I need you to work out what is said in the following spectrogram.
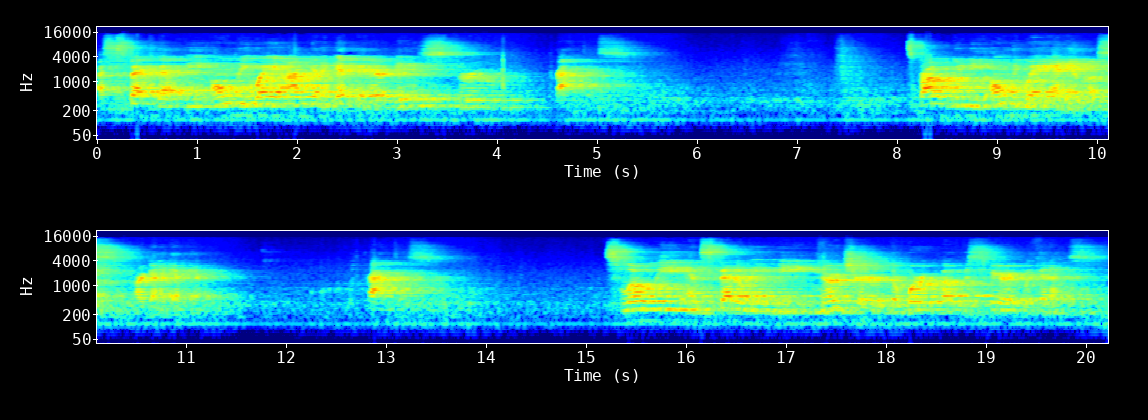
I suspect that the only way I'm going to get there is through practice. It's probably the only way any of us are going to get there. With practice. Slowly and steadily, we nurture the work of the Spirit within us.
